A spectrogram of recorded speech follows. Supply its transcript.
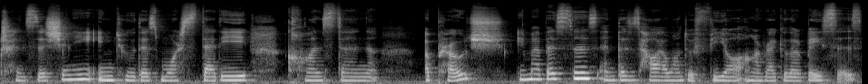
transitioning into this more steady, constant approach in my business and this is how I want to feel on a regular basis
